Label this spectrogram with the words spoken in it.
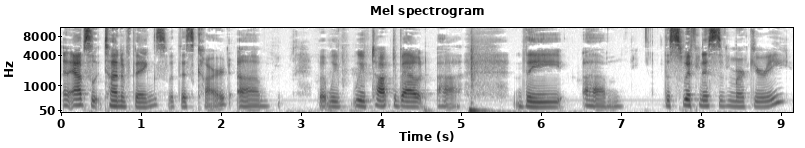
an absolute ton of things with this card, um, but we've we've talked about uh, the um, the swiftness of Mercury,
